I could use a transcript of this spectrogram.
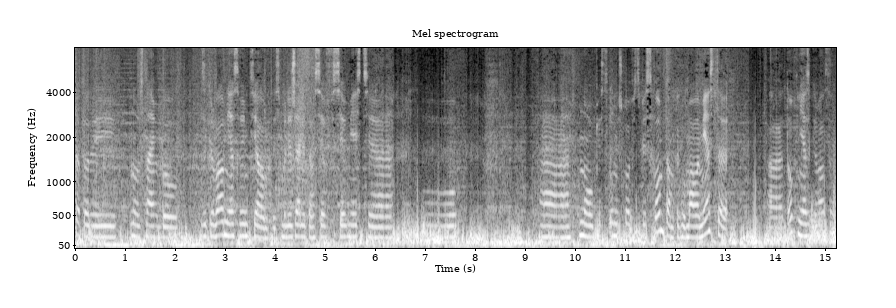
который ну, с нами был, закрывал меня своим телом. То есть мы лежали там все, все вместе у, а, ну, пес- мешков с песком, там как бы мало места, а док меня закрывал своим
